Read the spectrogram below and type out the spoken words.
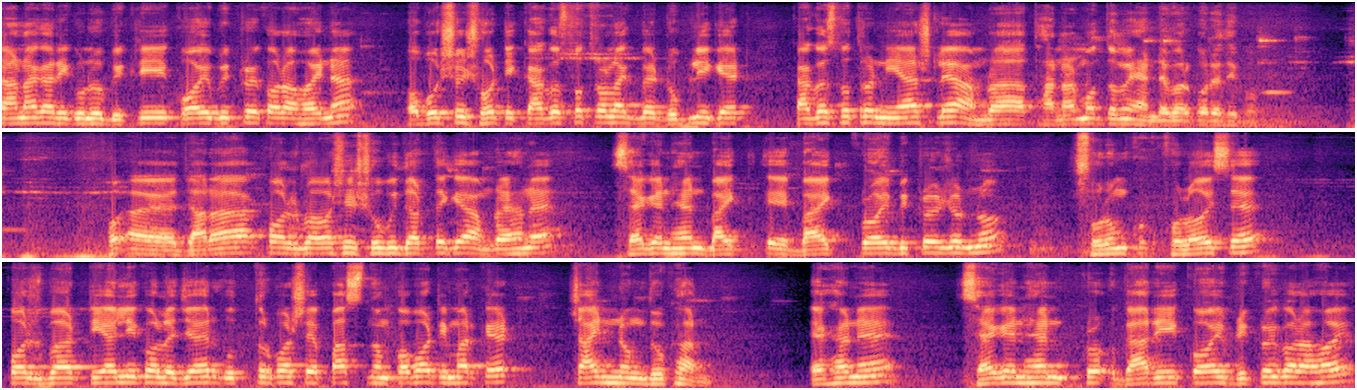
টানা গাড়ি কোনো বিক্রি ক্রয় বিক্রয় করা হয় না। অবশ্যই সঠিক কাগজপত্র লাগবে, ডুপ্লিকেট। কাগজপত্র নিয়ে আসলে আমরা থানার মাধ্যমে হ্যান্ড করে দেব। যারা কসবাবাসীর সুবিধার থেকে আমরা এখানে সেকেন্ড হ্যান্ড বাইক বাইক ক্রয় বিক্রয়ের জন্য শোরুম খোলা হয়েছে। কসবা টিয়ালি কলেজের উত্তর পাশে পাঁচ নং কবাটি মার্কেট, চার নং দোকান। এখানে সেকেন্ড হ্যান্ড গাড়ি ক্রয় বিক্রয় করা হয়।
